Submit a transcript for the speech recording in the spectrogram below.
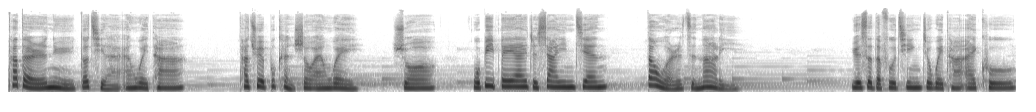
他的儿女都起来安慰他，他却不肯受安慰。说：“我必悲哀着下阴间，到我儿子那里。”约瑟的父亲就为他哀哭。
